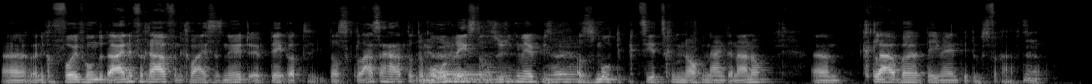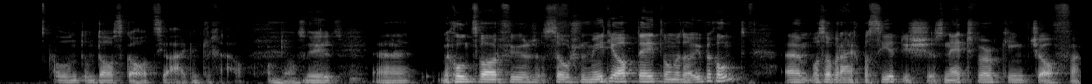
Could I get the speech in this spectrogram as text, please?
äh, wenn ich auf 500 einen verkaufe und ich weiß es nicht, ob der gerade das gelesen hat oder ja, liest oder sonst irgendetwas, ja, ja. also es multipliziert sich im Nachhinein dann auch noch. Ähm, ich glaube, der Event wird ausverkauft sein. Und um das geht es ja eigentlich auch. Um das Weil, äh, man kommt zwar für das Social Media Update, das man da überkommt, ähm, was aber eigentlich passiert, ist ein Networking zu schaffen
